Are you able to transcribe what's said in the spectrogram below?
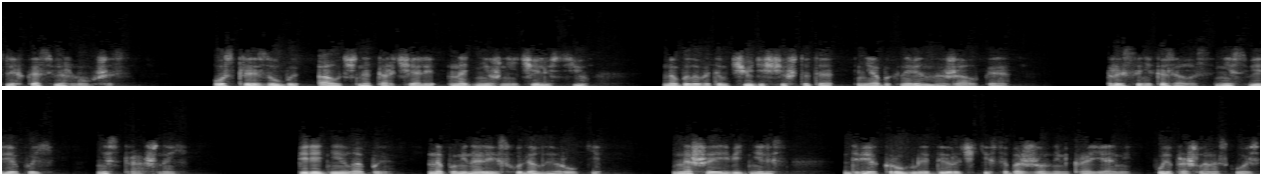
слегка свернувшись. Острые зубы алчно торчали над нижней челюстью, но было в этом чудище что-то необыкновенно жалкое. Крыса не казалась ни свирепой, ни страшной. Передние лапы напоминали исхудалые руки. На шее виднелись две круглые дырочки с обожженными краями. Пуля прошла насквозь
